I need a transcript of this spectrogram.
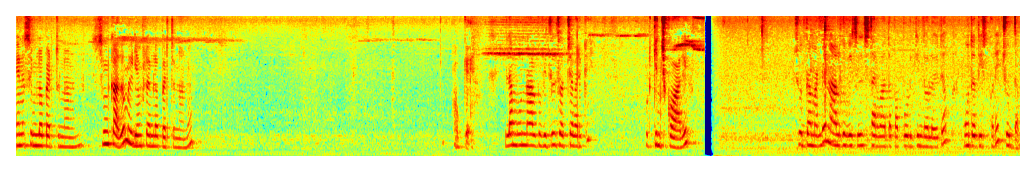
నేను సిమ్లో పెడుతున్నాను. సిమ్ కాదు మీడియం ఫ్లేమ్లో పెడుతున్నాను. ఓకే. ఇలా మూడు నాలుగు విజిల్స్ వచ్చే వరకు ఉడికించుకోవాలి. చూద్దామండి నాలుగు విజిల్స్ తర్వాత పప్పు ఉడికిందో లేదో మూత తీసుకొని చూద్దాం.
